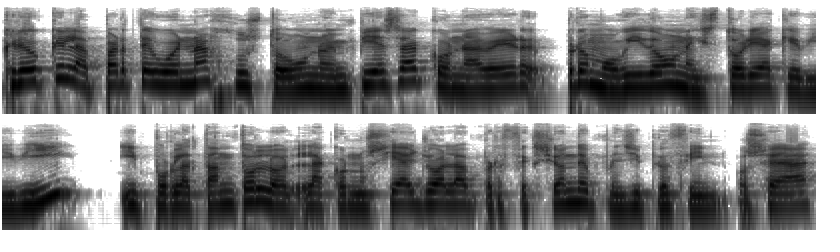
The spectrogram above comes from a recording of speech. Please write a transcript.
Creo que la parte buena, justo uno, empieza con haber promovido una historia que viví y por lo tanto la conocía yo a la perfección de principio a fin. O sea,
